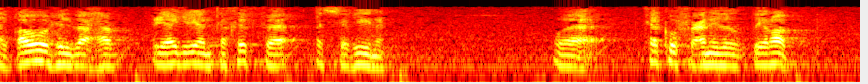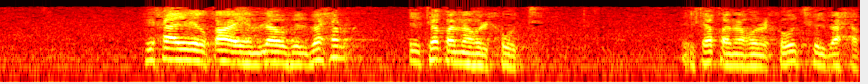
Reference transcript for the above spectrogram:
ألقوه في البحر لأجل أن تخف السفينة وتكف عن الاضطراب. في حال إلقائهم له في البحر التقمه الحوت. التقمه الحوت في البحر.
